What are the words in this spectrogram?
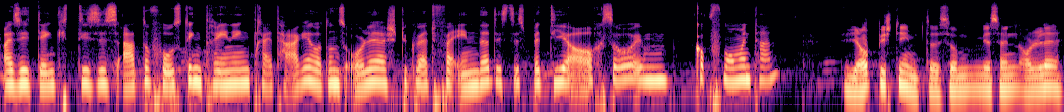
Also ich denke, dieses Art of Hosting Training drei Tage hat uns alle ein Stück weit verändert. Ist das bei dir auch so im Kopf momentan? Ja, bestimmt. Also wir sind alle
